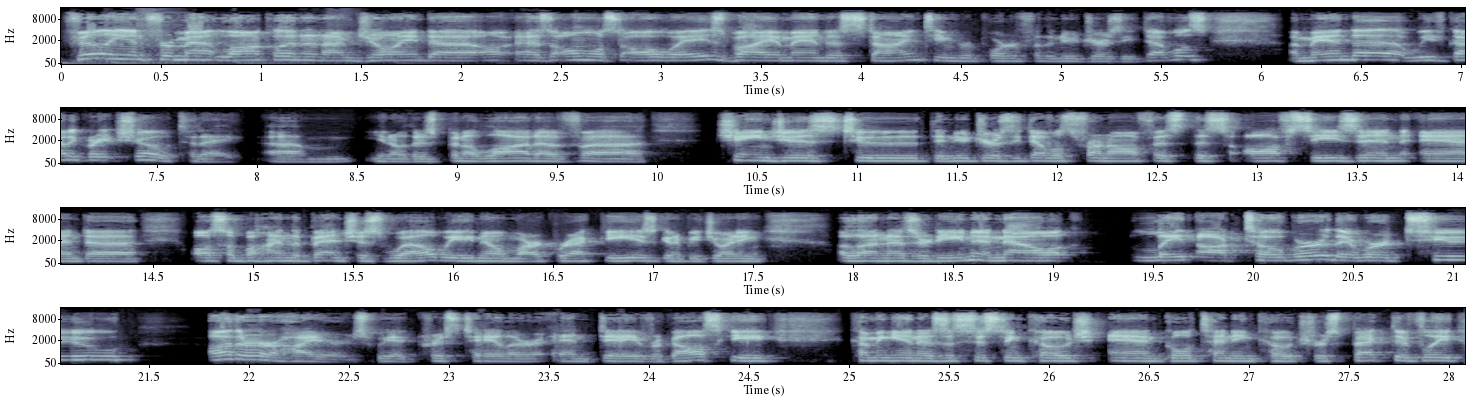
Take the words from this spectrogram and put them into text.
filling in for Matt Laughlin, and I'm joined, uh, as almost always, by Amanda Stein, team reporter for the New Jersey Devils. Amanda, we've got a great show today. Um, you know, there's been a lot of uh, changes to the New Jersey Devils front office this offseason and uh, also behind the bench as well. We know Mark Recchi is going to be joining Alain Nasreddine, and now late October, there were two other hires. We had Chris Taylor and Dave Rogalski coming in as assistant coach and goaltending coach, respectively.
